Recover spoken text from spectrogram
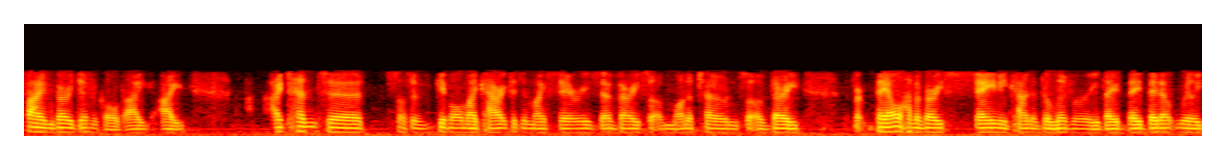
find very difficult. I I I tend to sort of give all my characters in my series a very sort of monotone, sort of very. They all have a very samey kind of delivery. They they they don't really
